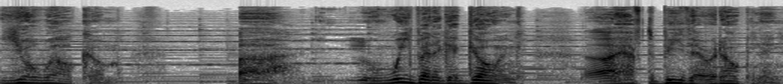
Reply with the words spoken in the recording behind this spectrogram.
You're welcome. Uh, we better get going. I have to be there at opening.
